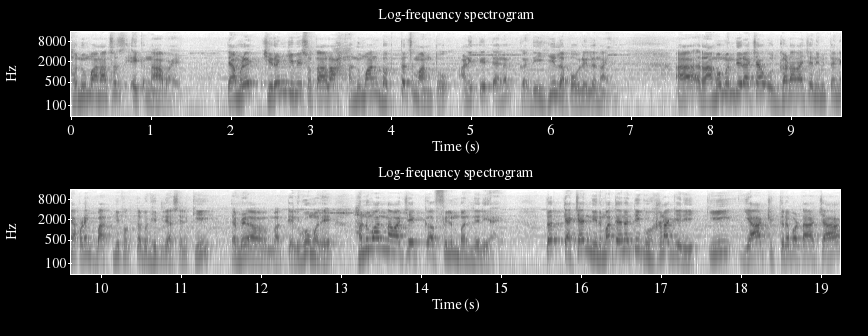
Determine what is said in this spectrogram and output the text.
हनुमानाचंच एक नाव आहे. त्यामुळे चिरंजीवी स्वतःला हनुमान भक्तच मानतो आणि ते त्यानं कधीही लपवलेलं नाही. राम मंदिराच्या उद्घाटनाच्या निमित्ताने आपण एक बातमी फक्त बघितली असेल की तमिळ तेलुगूमध्ये हनुमान नावाची एक फिल्म बनलेली आहे. तर त्याच्या निर्मात्यानं ती घोषणा केली की या चित्रपटाच्या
